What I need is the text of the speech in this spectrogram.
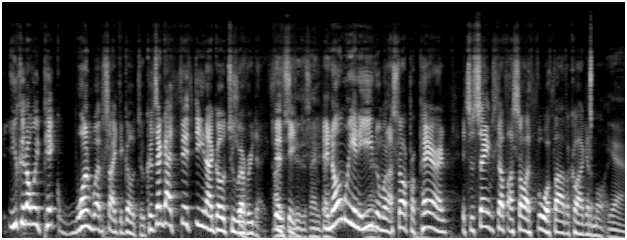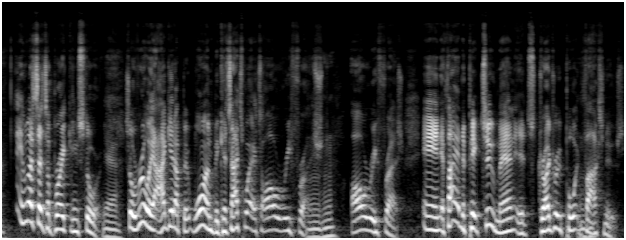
you could only pick one website to go to because I got 15 I go to every day. 15. I used to do the same thing. And normally in the evening when I start preparing, it's the same stuff I saw at 4 or 5 o'clock in the morning. Yeah. Unless it's a breaking story. Yeah. So really, I get up at 1 because that's where it's all refreshed. Mm-hmm. All refreshed. And if I had to pick two, man, it's Drudge Report Mm-hmm. and Fox News.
